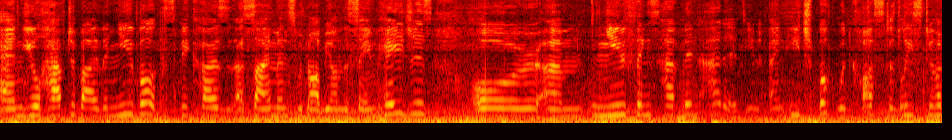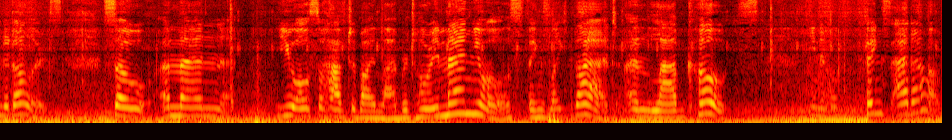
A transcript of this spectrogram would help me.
and you'll have to buy the new books because assignments would not be on the same pages or um, new things have been added you know, and each book would cost at least $200 so and then you also have to buy laboratory manuals things like that and lab coats you know things add up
